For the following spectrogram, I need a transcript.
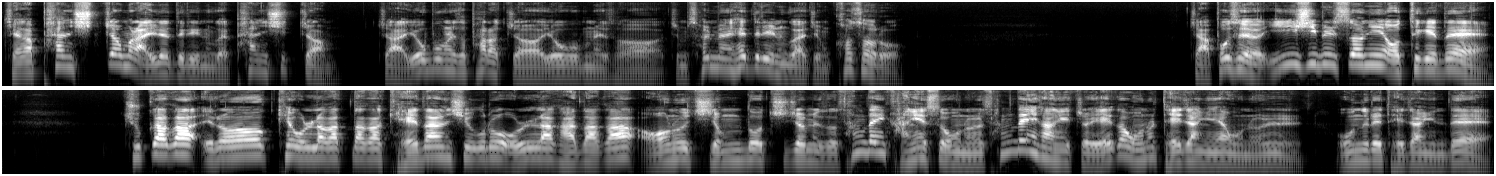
제가 판 시점을 알려드리는 거예요. 판 시점. 자, 요 부분에서 팔았죠. 요 부분에서 지금 설명해 드리는 거야. 지금 커서로. 자, 보세요. 21선이 어떻게 돼? 주가가 이렇게 올라갔다가 계단식으로 올라가다가 어느 정도 지점에서 상당히 강했어 오늘. 상당히 강했죠. 얘가 오늘 대장이야 오늘. 오늘의 대장인데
